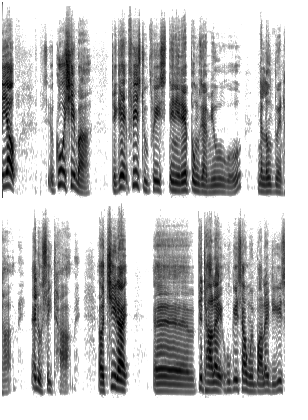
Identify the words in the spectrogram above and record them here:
တယောက် ကိုယ့်အရှိမတကယ် face to face သင်နေတဲ့ပုံစံမျိုးကိုနှလုံးသွင်းထားရမယ်အဲ့လိုစိတ်ထားရမယ်အဲ့တော့ကြည့်လိုက်အဲပြစ်ထားလိုက်ဟိုကိစ္စဝင်ပါလိုက်ဒီကိစ္စ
